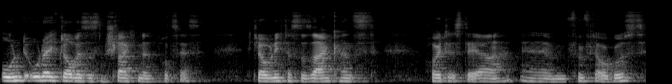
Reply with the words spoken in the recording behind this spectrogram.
und, oder ich glaube, es ist ein schleichender Prozess. Ich glaube nicht, dass du sagen kannst, heute ist der ähm, 5. August,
